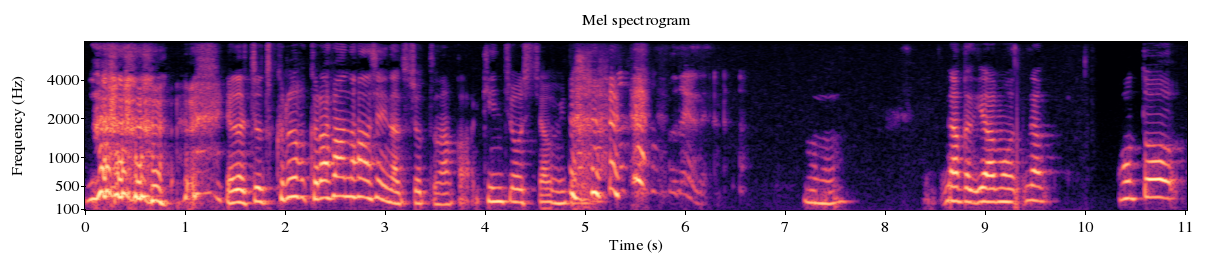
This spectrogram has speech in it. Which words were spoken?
いや、だちょっとクラクラファンの話になるとちょっとなんか緊張しちゃうみたいな。本当だよね。うん。なんか、いや、もう、な、本当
